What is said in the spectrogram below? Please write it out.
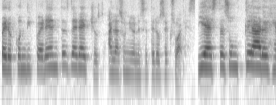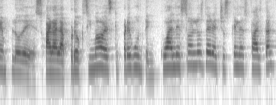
pero con diferentes derechos a las uniones heterosexuales. Y este es un claro ejemplo de eso. Para la próxima vez que pregunten cuáles son los derechos que les faltan,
